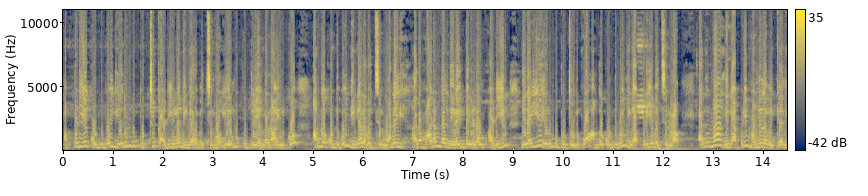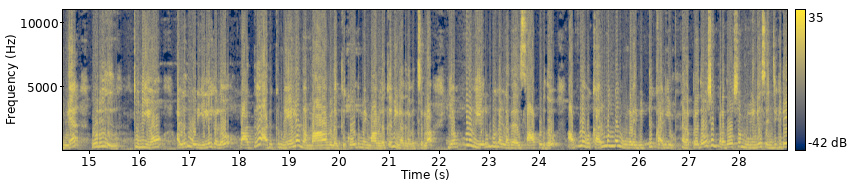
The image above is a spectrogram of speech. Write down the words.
அப்படியே கொண்டு போய் எறும்பு புற்றுக்கு அடியில நீங்க அதை வச்சிடணும் எறும்பு புற்று எங்கெல்லாம் இருக்கோ அங்க கொண்டு போய் நீங்க அதை வச்சிடணும் அலை அதை மரங்கள் நிறைந்த இடம் அடியில் நிறைய எறும்பு புற்று இருக்கும். அங்க கொண்டு போய் நீங்க அப்படியே வச்சிடலாம் அதுனா நீங்க அப்படியே மண்ணில் வைக்காதீங்க. ஒரு துணியோ அல்லது ஒரு இலைகளோ பார்த்து அதுக்கு மேல அந்த மாவிளக்கு கோதுமை மாவிளக்கு நீங்க அதுல வச்சிடலாம் எவ்வளவு எறும்புகள் அதை சாப்பிடுதோ அவ்வளவு அவ்வளவு கருமங்கள் உங்களை விட்டு கழியும். பிரதோஷம் பிரதோஷம் நீங்க செஞ்சுக்கிட்டே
